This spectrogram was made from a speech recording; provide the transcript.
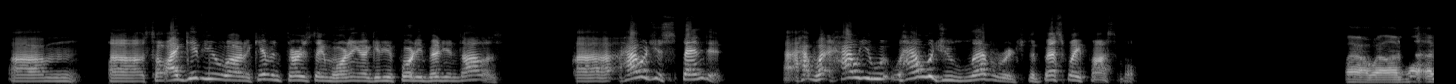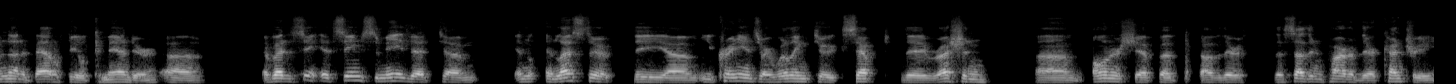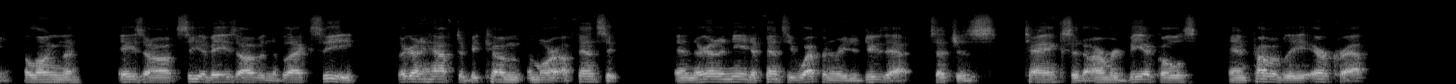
Um, uh, so I give you on a given Thursday morning, I give you forty billion dollars. Uh, how would you spend it? How, how you how would you leverage the best way possible? Wow, well, I'm not, I'm not a battlefield commander, uh, but it, se- it seems to me that um, in, unless the, the um, Ukrainians are willing to accept the Russian um, ownership of, of their the southern part of their country along the Azov Sea of Azov and the Black Sea, they're going to have to become more offensive, and they're going to need offensive weaponry to do that, such as tanks and armored vehicles and probably aircraft.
